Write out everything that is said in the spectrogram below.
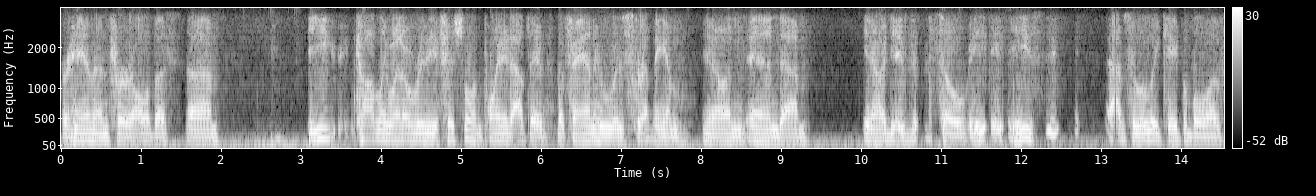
for him and for all of us. Um, he calmly went over to the official and pointed out the the fan who was threatening him. You know, and and um, you know, so he he's absolutely capable of,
